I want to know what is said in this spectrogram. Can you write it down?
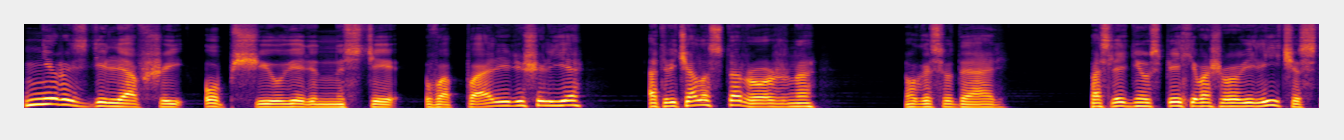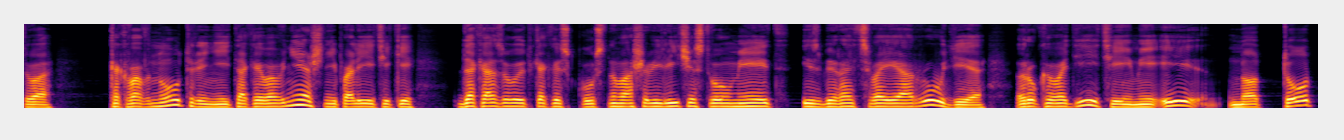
не разделявший общей уверенности в опале Ришелье, отвечал осторожно. «О, государь, последние успехи вашего величества, как во внутренней, так и во внешней политике, доказывают, как искусно ваше величество умеет избирать свои орудия, руководить ими, и... Но тут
